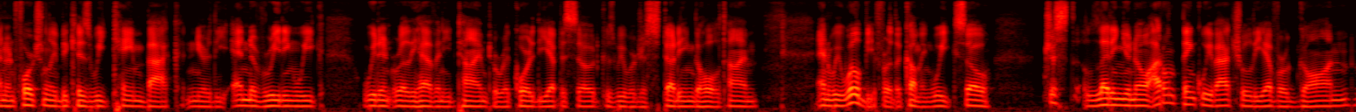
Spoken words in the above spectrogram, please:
And unfortunately, because we came back near the end of reading week, we didn't really have any time to record the episode because we were just studying the whole time. And we will be for the coming week. So just letting you know, I don't think we've actually ever gone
